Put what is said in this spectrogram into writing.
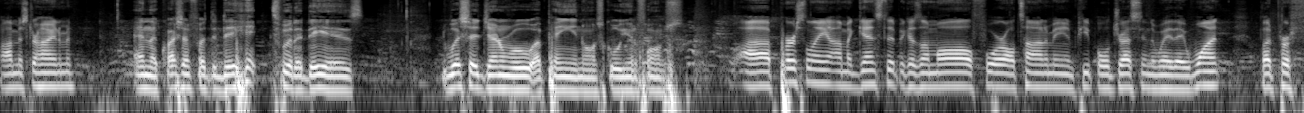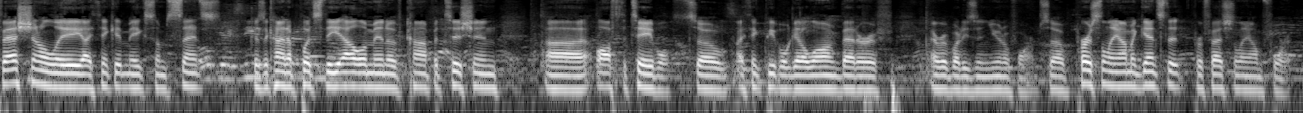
uh, Mr. Heineman. And the question for today for the day is, what's your general opinion on school uniforms? Uh, personally, I'm against it because I'm all for autonomy and people dressing the way they want. But professionally, I think it makes some sense because it kind of puts the element of competition uh, off the table. So I think people get along better if everybody's in uniform. So personally, I'm against it. Professionally, I'm for it.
